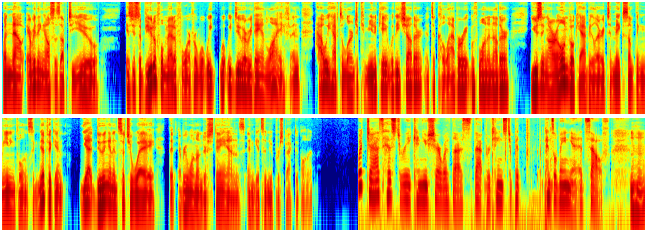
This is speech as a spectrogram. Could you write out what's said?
but now everything else is up to you is just a beautiful metaphor for what we what we do every day in life and how we have to learn to communicate with each other and to collaborate with one another using our own vocabulary to make something meaningful and significant yet doing it in such a way that everyone understands and gets a new perspective on it what jazz history can you share with us that pertains to P- Pennsylvania itself? Mm-hmm.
